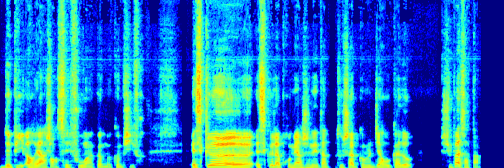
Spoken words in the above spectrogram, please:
Depuis or et argent, c'est fou hein, comme, chiffre. Est-ce que, la première jeune est intouchable, comme le dit Rocado Je suis pas certain.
